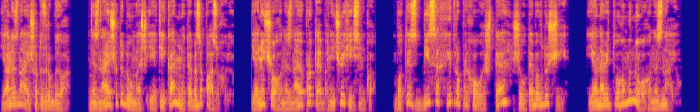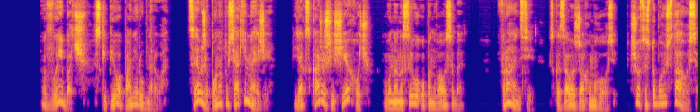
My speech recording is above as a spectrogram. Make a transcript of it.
Я не знаю, що ти зробила. Не знаю, що ти думаєш і який камінь у тебе за пазухою. Я нічого не знаю про тебе, нічогісінько, бо ти з біса хитро приховуєш те, що у тебе в душі. Я навіть твого минулого не знаю. Вибач, скипіла пані Рубнерова. Це вже понад усякі межі. Як скажеш іще хоч, вона насилу опанувала себе. Франці, сказала з жахом у голосі, що це з тобою сталося?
